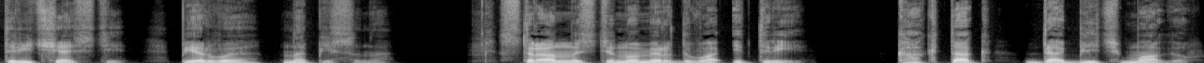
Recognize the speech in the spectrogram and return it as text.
три части. Первая написана. Странности номер два и три. Как так добить магов?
